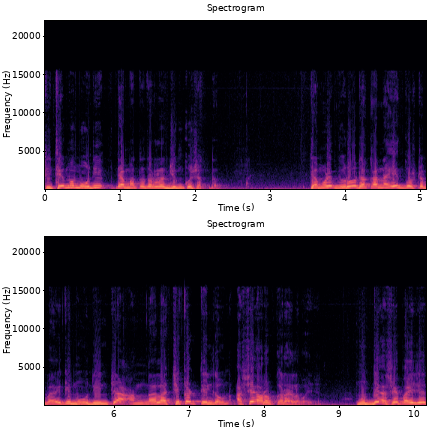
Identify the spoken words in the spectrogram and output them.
तिथे मग मोदी त्या मतदाराला जिंकू शकतात. त्यामुळे विरोधकांना एक गोष्ट पाहिजे की मोदींच्या अंगाला चिकटतील जाऊन असे आरोप करायला पाहिजेत. मुद्दे असे पाहिजेत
